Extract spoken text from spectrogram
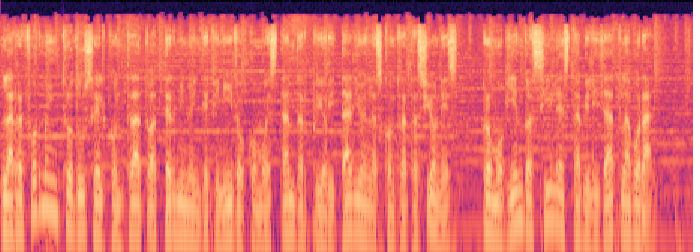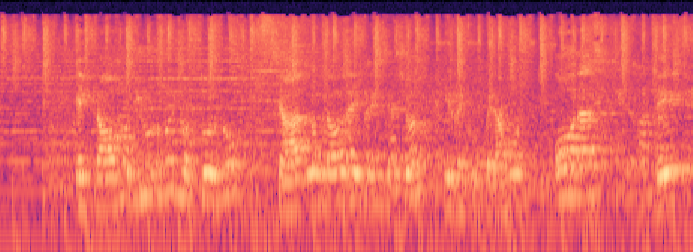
La reforma introduce el contrato a término indefinido como estándar prioritario en las contrataciones, promoviendo así la estabilidad laboral. El trabajo diurno y nocturno se ha logrado la diferenciación y recuperamos horas de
